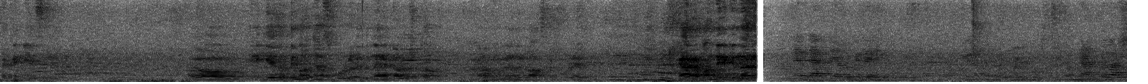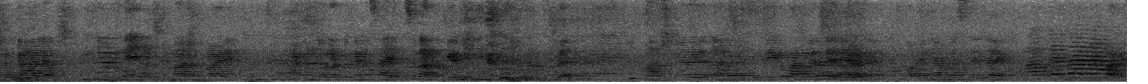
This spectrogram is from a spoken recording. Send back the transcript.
സെക്കൻഡ് ഇയേഴ്സിൽ എനിക്ക് സത്യം പറഞ്ഞാൽ സ്കൂളിൽ എടുക്കുന്നതിനേക്കാളും ഇഷ്ടം ക്ലാസ് എടുക്കുമ്പോഴായിരുന്നു കാരണം വന്നിരിക്കുന്ന എന്റെ അധ്യാപകരെ രണ്ട് വർഷക്കാലം ഇന്നെ മാഷന്മാരെ അങ്ങോട്ടും ഇങ്ങോട്ടും ഇങ്ങനെ സഹിച്ച് നടക്കുകയാണ് മാഷ് കുട്ടിക്ക് പറഞ്ഞത് ശരിയാണ് കുറേ ഞാൻ മെസ്സേജ് അയക്കും പറയും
